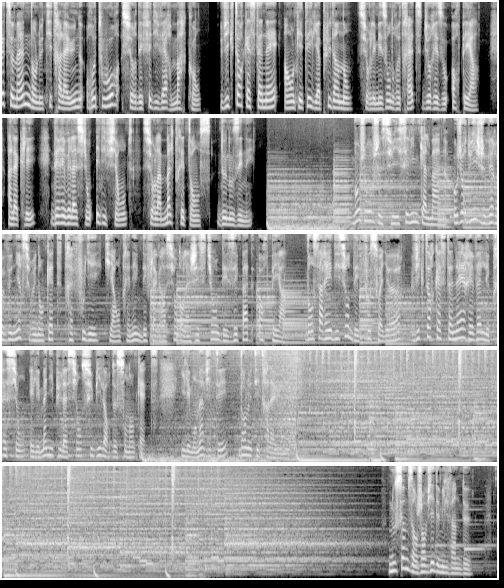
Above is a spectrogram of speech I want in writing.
Cette semaine, dans le titre à la une, retour sur des faits divers marquants. Victor Castanet a enquêté il y a plus d'un an sur les maisons de retraite du réseau Orpea. À la clé, des révélations édifiantes sur la maltraitance de nos aînés. Bonjour, je suis Céline Kalman. Aujourd'hui, je vais revenir sur une enquête très fouillée qui a entraîné une déflagration dans la gestion des EHPAD Orpea. Dans sa réédition des Fossoyeurs, Victor Castanet révèle les pressions et les manipulations subies lors de son enquête. Il est mon invité dans le titre à la une. Nous sommes en janvier 2022,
